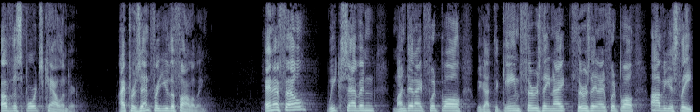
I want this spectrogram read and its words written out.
of the sports calendar. I present for you the following NFL, week seven, Monday Night Football. We got the game Thursday night, Thursday Night Football. Obviously,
